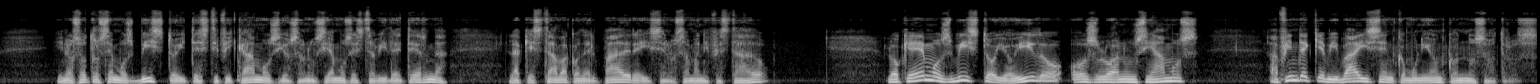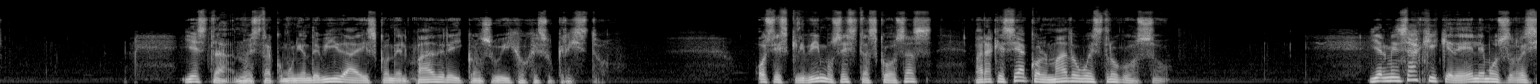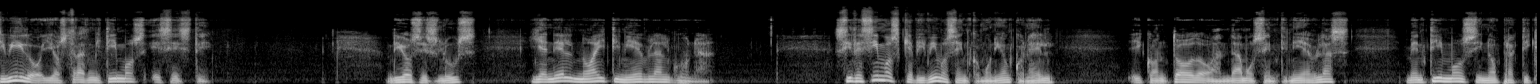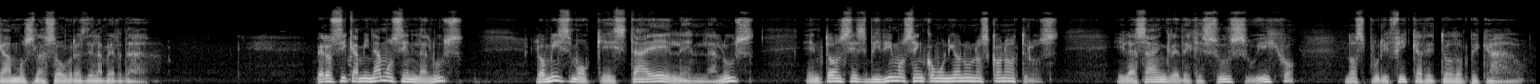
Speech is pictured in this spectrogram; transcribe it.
y nosotros hemos visto y testificamos y os anunciamos esta vida eterna, la que estaba con el Padre y se nos ha manifestado. Lo que hemos visto y oído os lo anunciamos, a fin de que viváis en comunión con nosotros. Y esta nuestra comunión de vida es con el Padre y con su Hijo Jesucristo. Os escribimos estas cosas para que sea colmado vuestro gozo. Y el mensaje que de Él hemos recibido y os transmitimos es este. Dios es luz, y en Él no hay tiniebla alguna. Si decimos que vivimos en comunión con Él, y con todo andamos en tinieblas, mentimos y no practicamos las obras de la verdad. Pero si caminamos en la luz, lo mismo que está Él en la luz, entonces vivimos en comunión unos con otros, y la sangre de Jesús, su Hijo, nos purifica de todo pecado.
